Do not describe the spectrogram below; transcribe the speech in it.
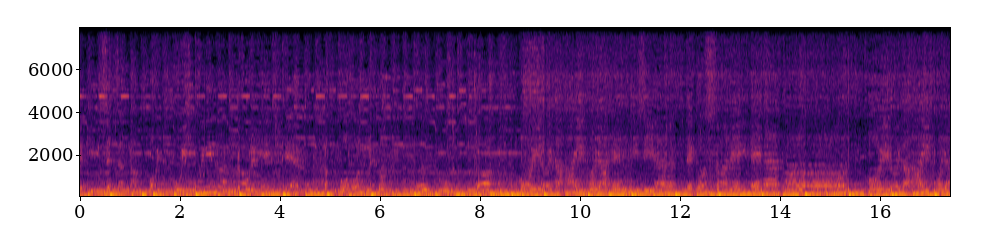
sen itsensä tappoi. Kuiskui rakkauden hetkeä, onneton aikoja ne koskaan ei enää palaa. Aikoja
